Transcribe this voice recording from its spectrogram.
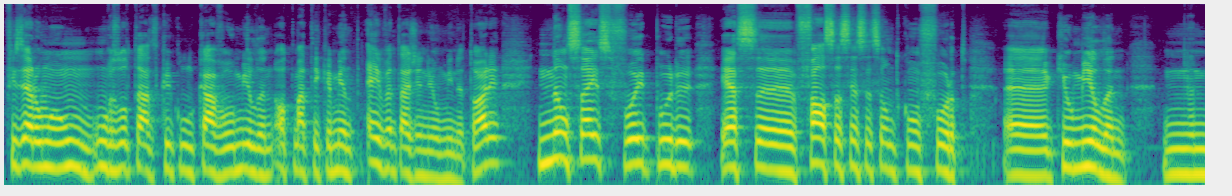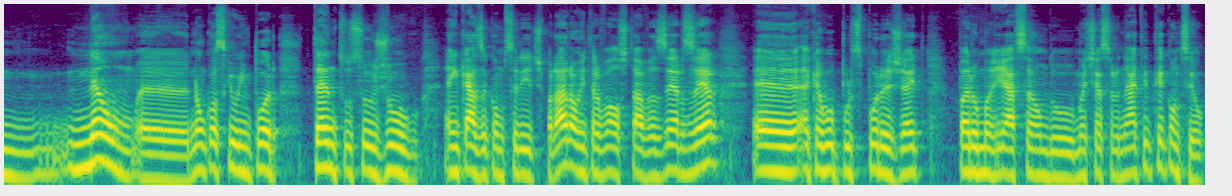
fizeram um a um, um resultado que colocava o Milan automaticamente em vantagem na eliminatória. Não sei se foi por essa falsa sensação de conforto uh, que o Milan não, não conseguiu impor tanto o seu jogo em casa como seria de esperar. Ao intervalo estava 0-0, acabou por se pôr a jeito para uma reação do Manchester United. O que aconteceu?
